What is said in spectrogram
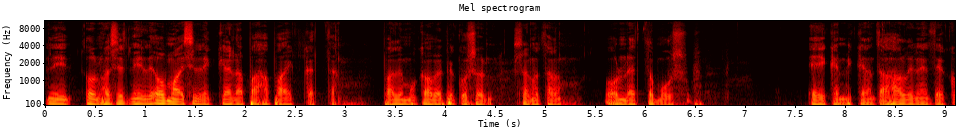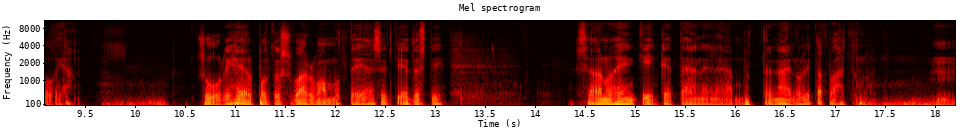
niin onhan se niille omaisillekin paha paikka, että paljon mukavampi kuin se on, sanotaan, onnettomuus eikä mikään tahallinen teko. Ja suuri helpotus varmaan, mutta eihän se tietysti saanut henkiin ketään enää, mutta näin oli tapahtunut. Hmm.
